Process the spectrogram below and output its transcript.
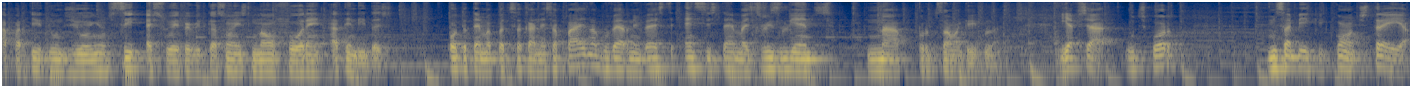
a partir de 1 de junho se as suas reivindicações não forem atendidas. Outro tema para destacar nessa página: o governo investe em sistemas resilientes na produção agrícola. E a fechar o desporto, Moçambique com estreia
